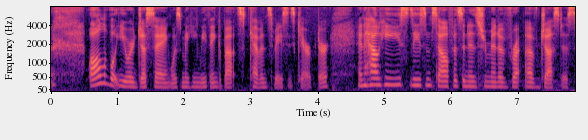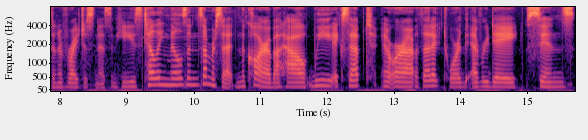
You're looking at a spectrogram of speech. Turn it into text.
all of what you were just saying was making me think about Kevin Spacey's character and how he sees himself as an instrument of, of justice and of righteousness. And he's telling Mills and Somerset in the car about how we accept or are apathetic toward the everyday sins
